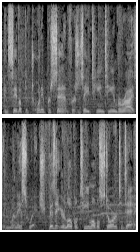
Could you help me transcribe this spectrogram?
can save up to 20% versus AT&T and Verizon when they switch. Visit your local T-Mobile store today.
